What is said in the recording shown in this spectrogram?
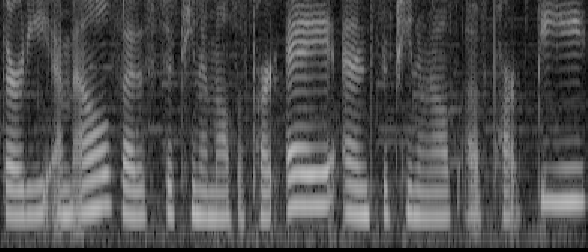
30 mLs, that is 15 mLs of part A and 15 mLs of part B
